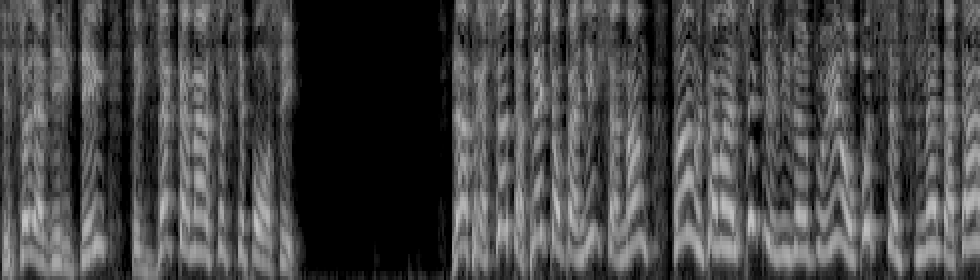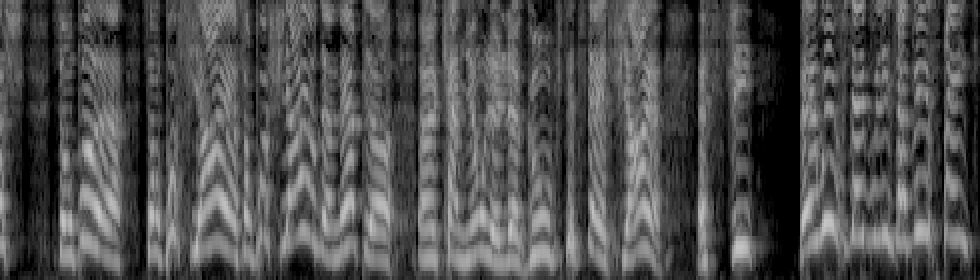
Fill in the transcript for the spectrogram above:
C'est ça la vérité. C'est exactement ça qui s'est passé. Là, après ça, t'as plein de compagnies qui se demandent Ah, oh, mais comment ça fait que les employés ont pas de sentiment d'attache? Ils sont pas euh, sont pas fiers, ils sont pas fiers de mettre là, un camion, le logo, pis t'es être fier. Esti. Ben oui, vous, avez, vous les avez extincts. Ils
